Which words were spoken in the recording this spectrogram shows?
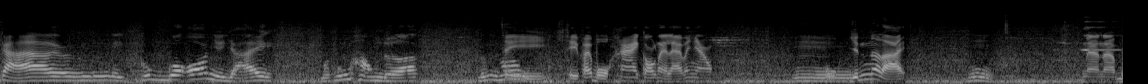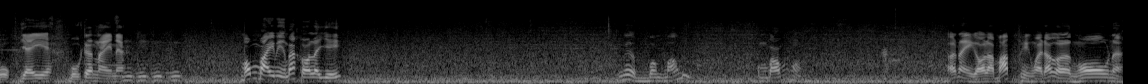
Cả khúc gỗ như vậy mà cũng không được. Đúng không? thì thì phải buộc hai con này lại với nhau. Ừ. buộc dính nó lại. Ừ. nè nè buộc dây buộc trên này nè. Ừ, ừ, ừ, ừ. bóng bay miền bắc gọi là gì? Cái là bong bóng. Bong bóng. Ở này gọi là bắp thì ngoài đó gọi là ngô nè.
